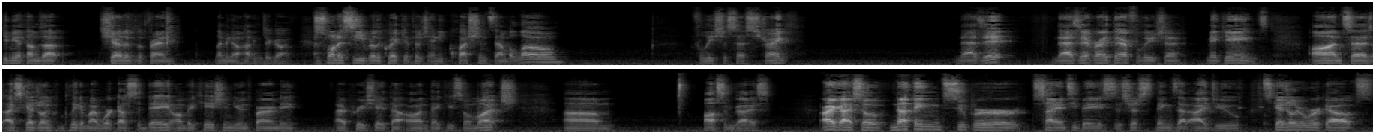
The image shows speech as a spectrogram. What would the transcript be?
give me a thumbs up, share this with a friend, let me know how things are going. Just want to see really quick if there's any questions down below. Felicia says strength. That's it. That's it right there, Felicia. Make gains. On says, I scheduled and completed my workouts today on vacation. You inspire me. I appreciate that, On. Thank you so much. Um, awesome, guys. All right, guys. So nothing super sciencey based. It's just things that I do. Schedule your workouts,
